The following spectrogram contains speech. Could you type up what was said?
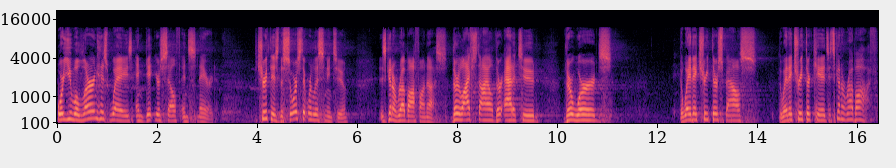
or you will learn his ways and get yourself ensnared. The truth is, the source that we're listening to is gonna rub off on us. Their lifestyle, their attitude, their words, the way they treat their spouse, the way they treat their kids, it's gonna rub off.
